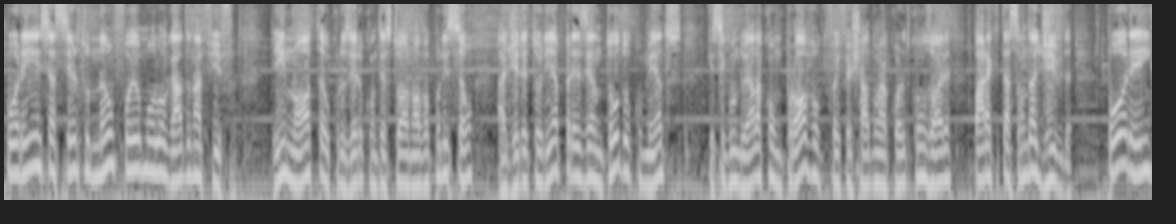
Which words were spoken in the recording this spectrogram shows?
porém esse acerto não foi homologado na FIFA. Em nota, o Cruzeiro contestou a nova punição. A diretoria apresentou documentos que, segundo ela, comprovam que foi fechado um acordo com o Zória para a quitação da dívida. Porém,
